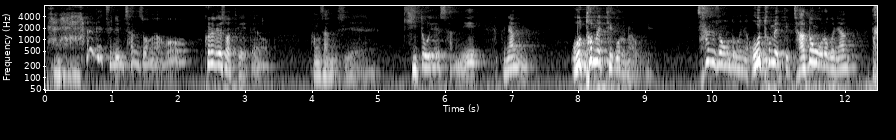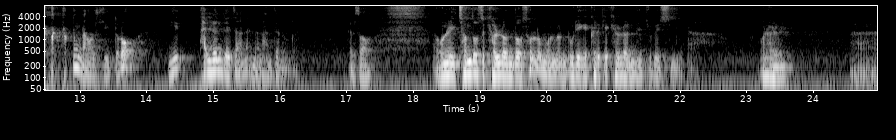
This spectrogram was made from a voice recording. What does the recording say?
편안하게 주님 찬송하고 그러기 위해서 어떻게 돼요? 평상시에 기도의 삶이 그냥 오토매틱으로 나오게 찬송도 그냥 오토매틱 자동으로 그냥 탁탁탁탁 나올 수 있도록 이 단련되지 않으면 안 되는 거예요. 그래서 오늘 이 전도서 결론도 솔로몬은 우리에게 그렇게 결론 내주고 있습니다. 오늘 아,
